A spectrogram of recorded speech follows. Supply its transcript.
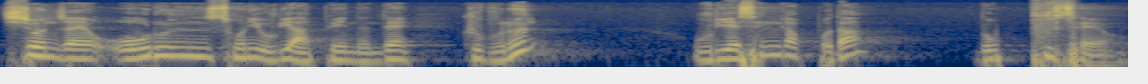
지존자의 오른손이 우리 앞에 있는데 그분은 우리의 생각보다 높으세요.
